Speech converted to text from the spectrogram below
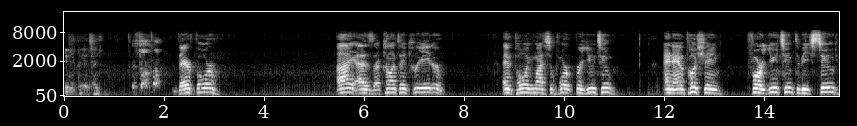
If you pay attention, let's talk about. Therefore, I, as a content creator, am pulling my support for YouTube and am pushing for YouTube to be sued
